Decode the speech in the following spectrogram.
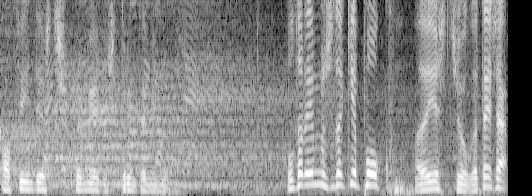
ao fim destes primeiros 30 minutos. Voltaremos daqui a pouco a este jogo. Até já.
